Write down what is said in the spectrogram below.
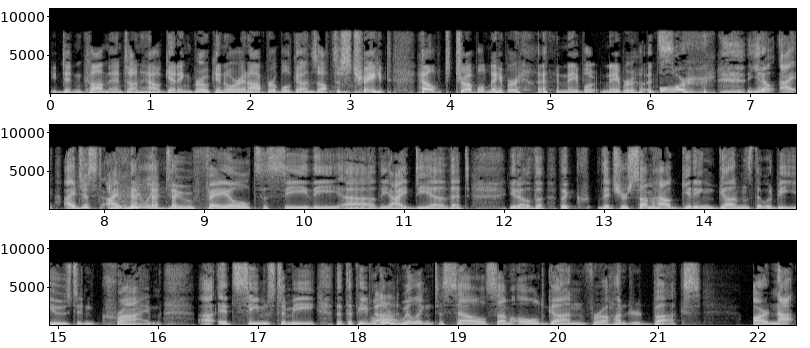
He didn't comment on how getting broken or inoperable guns off the street helped troubled neighbor, neighbor neighborhoods. Or, you know, I, I just I really do fail to see the uh, the idea that you know the the that you're somehow getting guns that would be used in crime. Uh, it seems to me that the people that are willing to sell some old gun for a hundred bucks are not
